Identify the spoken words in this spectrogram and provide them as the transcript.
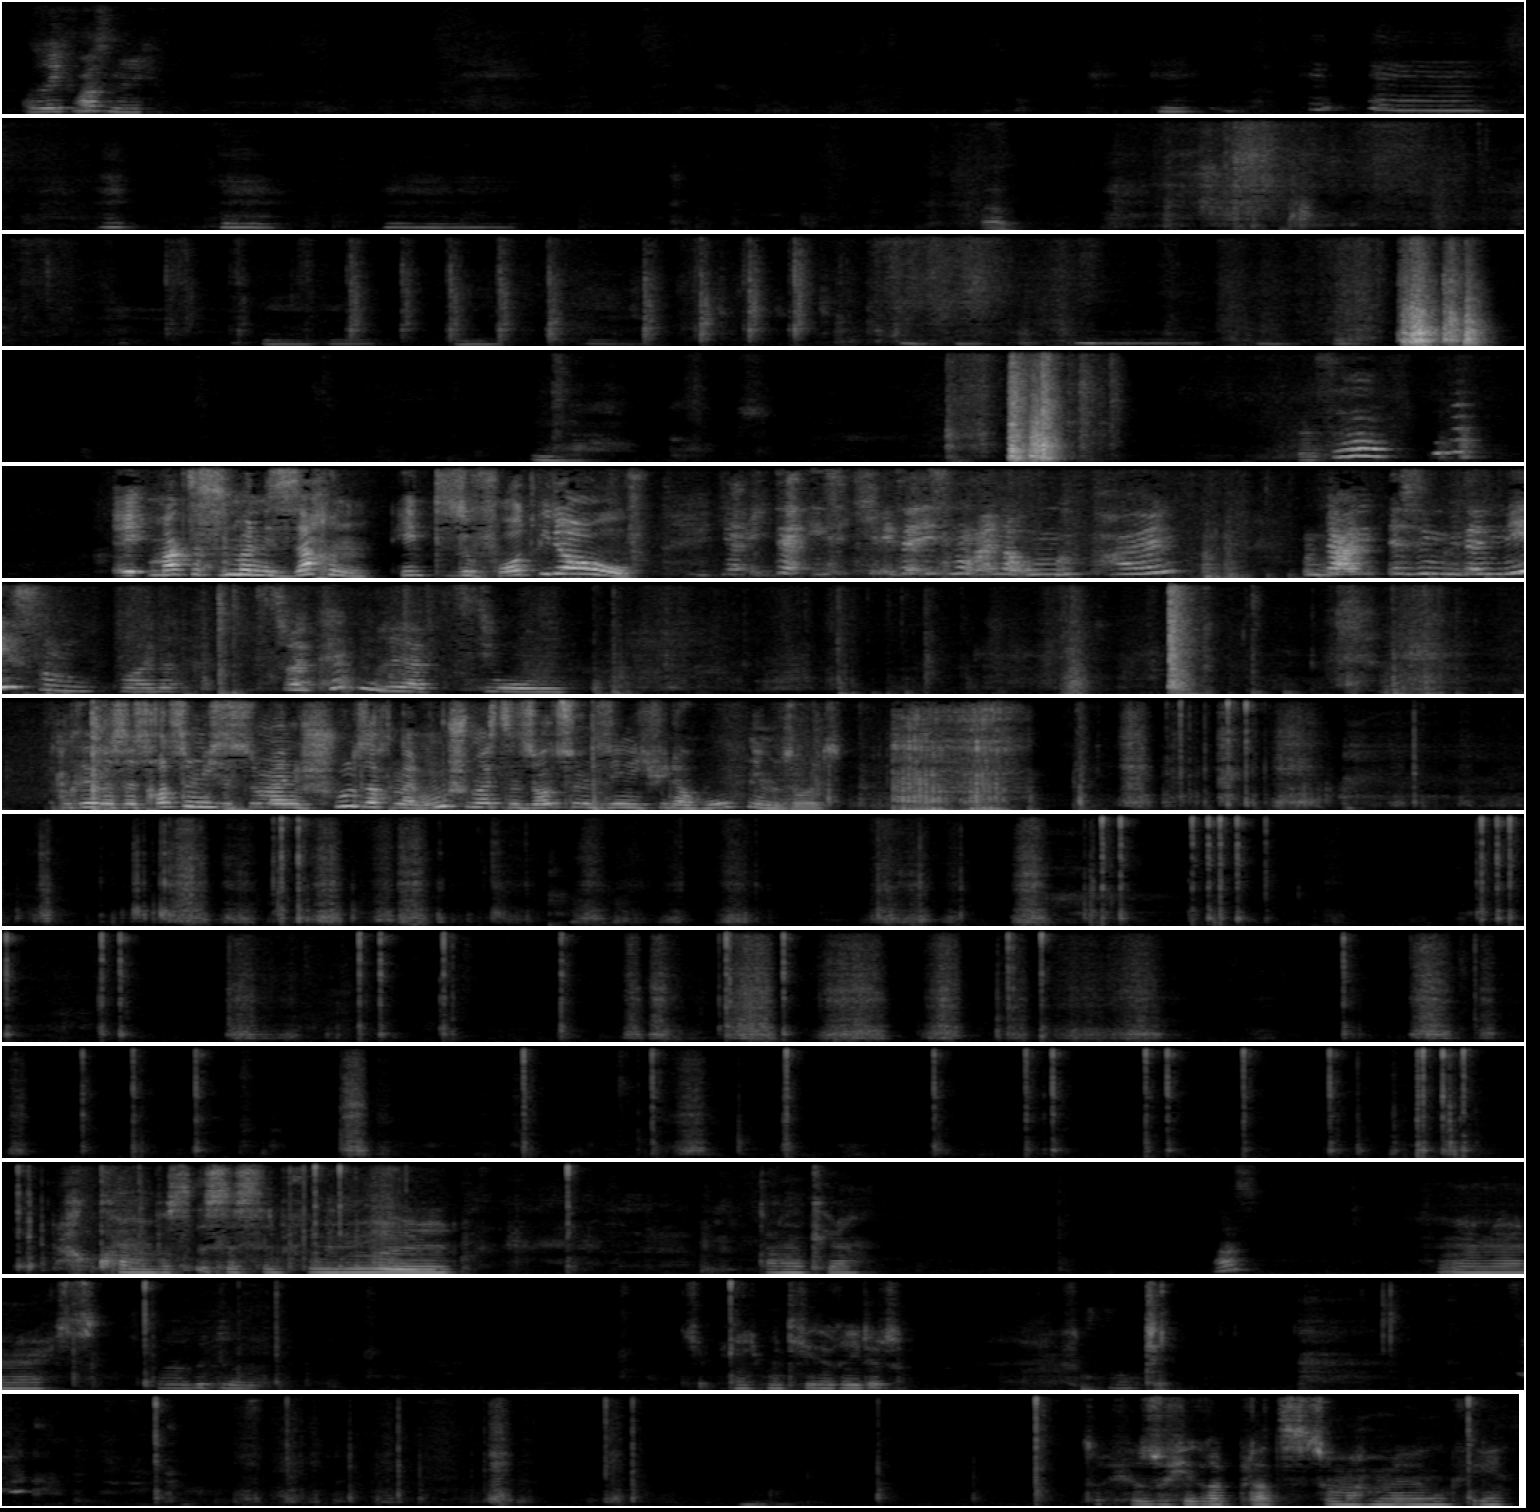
Also ich weiß nicht. Ey, Max, das sind meine Sachen. Heb die sofort wieder auf. Ja, da ist, da ist nur einer umgefallen. Und dann ist irgendwie der nächste umgefallen. Das war Kettenreaktion. Okay, das heißt trotzdem nicht, dass du meine Schulsachen dann umschmeißen sollst und sie nicht wieder hochnehmen sollst. Ach komm, was ist das denn für Müll? Danke. Was? Nein, nein, nichts. Ja, bitte. Ich habe nicht mit dir geredet. So, ich versuche hier gerade Platz zu machen irgendwie.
